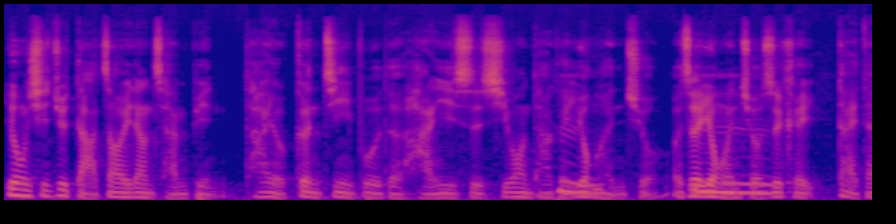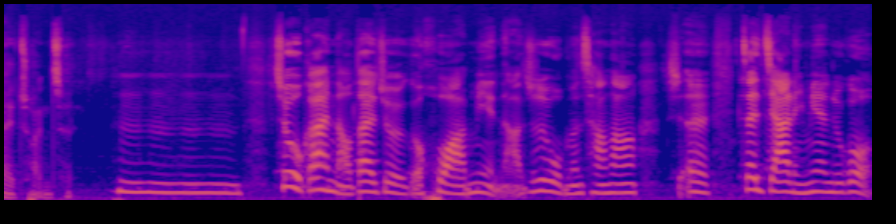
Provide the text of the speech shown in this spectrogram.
用心去打造一辆产品，它有更进一步的含义，是希望它可以用很久，而这用很久是可以代代传承。嗯嗯嗯嗯，所以我刚才脑袋就有一个画面啊，就是我们常常呃在家里面，如果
